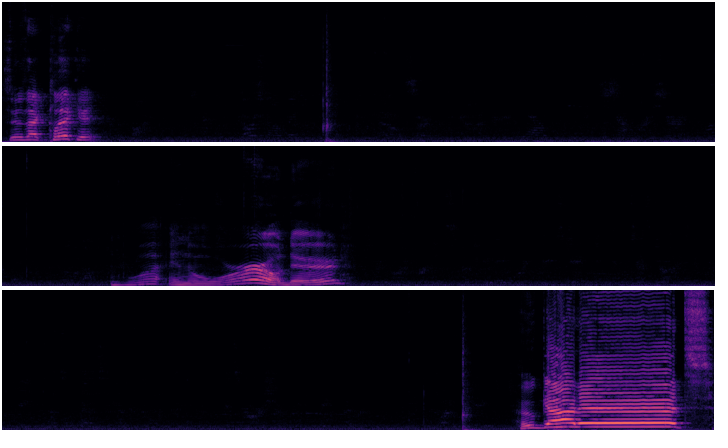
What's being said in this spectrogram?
As soon as I click it. What in the world, dude? Who got it?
